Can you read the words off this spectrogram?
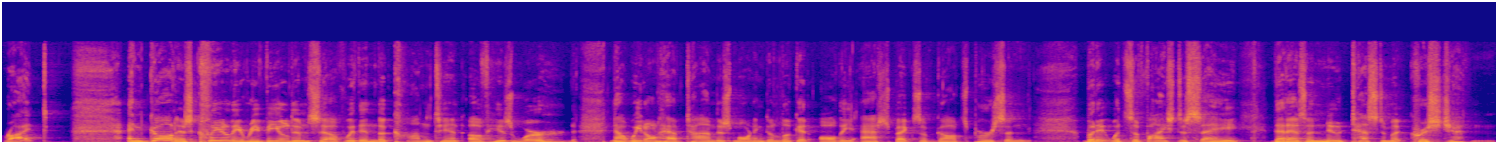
right? And God has clearly revealed himself within the content of his word. Now, we don't have time this morning to look at all the aspects of God's person, but it would suffice to say that as a New Testament Christian,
